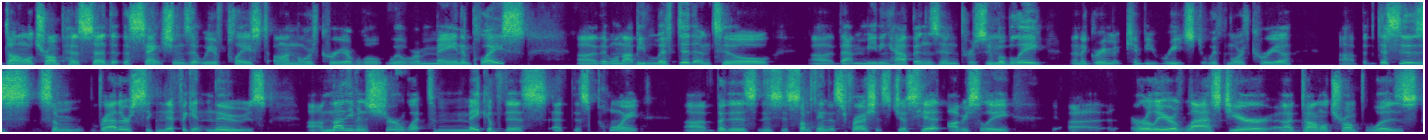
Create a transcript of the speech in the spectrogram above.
Donald Trump has said that the sanctions that we have placed on North Korea will, will remain in place. Uh, they will not be lifted until uh, that meeting happens, and presumably an agreement can be reached with North Korea. Uh, but this is some rather significant news. Uh, I'm not even sure what to make of this at this point, uh, but this this is something that's fresh. It's just hit. Obviously, uh, earlier last year, uh, Donald Trump was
